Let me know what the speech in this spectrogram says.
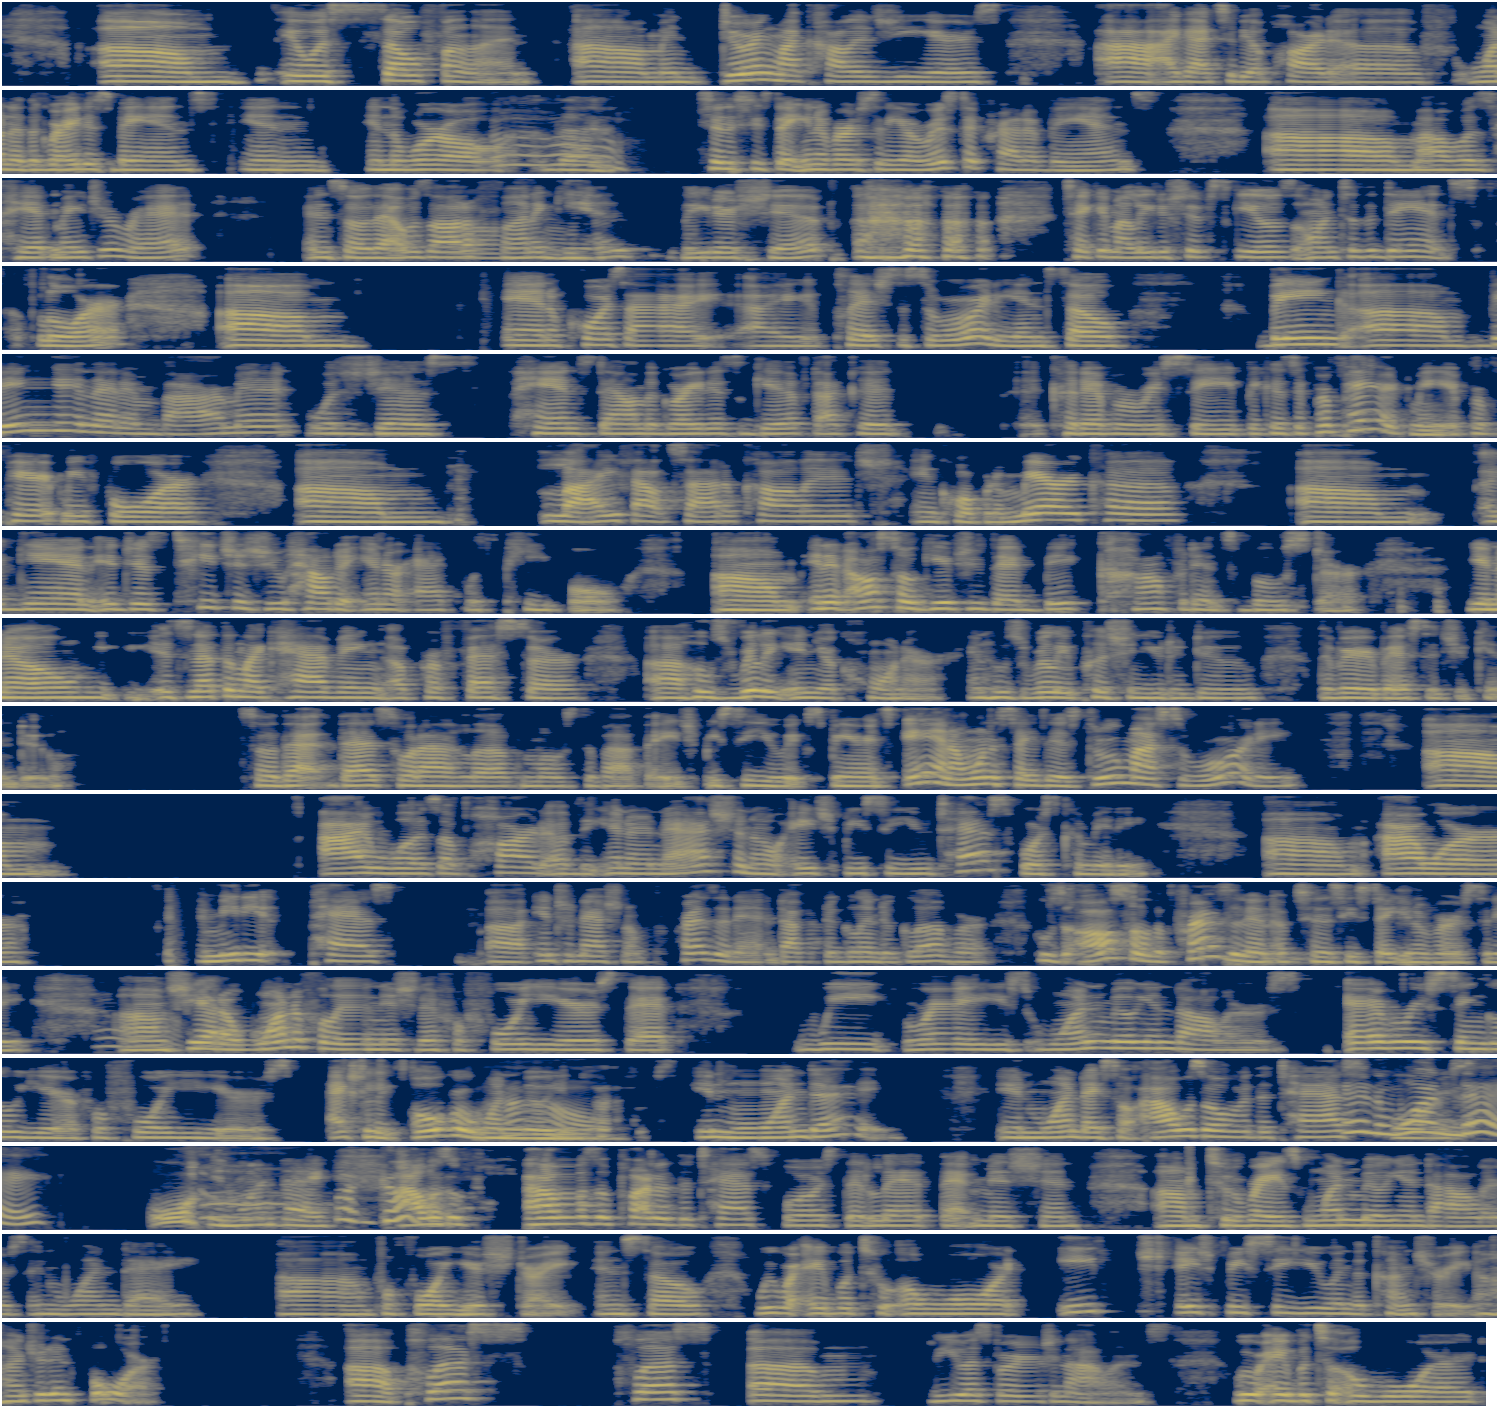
Um, it was so fun. Um, and during my college years, uh, I got to be a part of one of the greatest bands in in the world, oh. the Tennessee State University Aristocrat bands. Um, I was head majorette. And so that was a lot awesome. of fun. Again, leadership, taking my leadership skills onto the dance floor. Um, and of course, I I pledged the sorority. And so being um, being in that environment was just hands down the greatest gift I could could ever receive because it prepared me. It prepared me for um, life outside of college in corporate America. Um, again, it just teaches you how to interact with people. Um, and it also gives you that big confidence booster. You know, it's nothing like having a professor uh, who's really in your corner and who's really pushing you to do the very best that you can do. So that that's what I love most about the HBCU experience. And I want to say this through my sorority, um, I was a part of the International HBCU Task Force Committee. Um, our immediate past uh, international president, Dr. Glenda Glover, who's also the president of Tennessee State University. Oh, um, she had a wonderful initiative for four years that we raised $1 million every single year for four years, actually over wow. $1 million in one day. In one day. So I was over the task in force. one day. In one day, oh I was a I was a part of the task force that led that mission um, to raise one million dollars in one day um, for four years straight. And so we were able to award each HBCU in the country 104, uh, plus plus um, the U.S. Virgin Islands. We were able to award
